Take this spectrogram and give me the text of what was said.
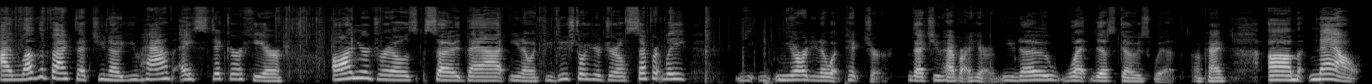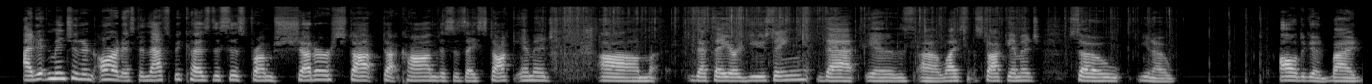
I love the fact that, you know, you have a sticker here on your drills so that, you know, if you do store your drills separately, you, you already know what picture that you have right here. You know what this goes with, okay? Um, now, I didn't mention an artist, and that's because this is from Shutterstock.com. This is a stock image um, that they are using that is a licensed stock image. So, you know, all to good by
